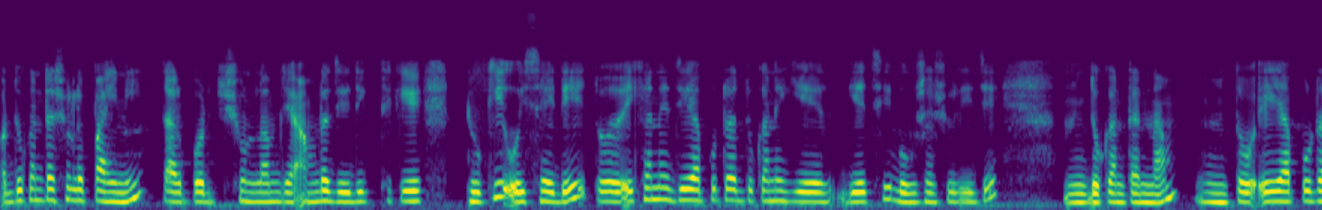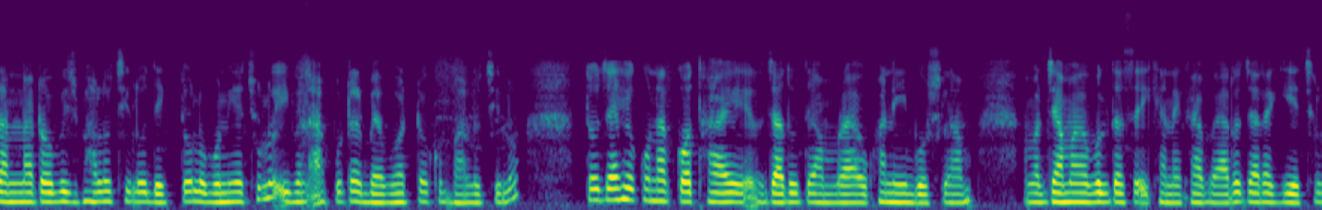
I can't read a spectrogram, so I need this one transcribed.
ওর দোকানটা আসলে পাইনি। তারপর শুনলাম যে আমরা যে দিক থেকে ঢুকি ওই সাইডে। তো এখানে যে আপুটার দোকানে গিয়ে, গিয়েছি বহু শাশুড়ি যে দোকানটার নাম। তো এই আপুর রান্নাটাও বেশ ভালো ছিল, দেখতেও লোভনীয় ছিল। ইভেন আপুটার ব্যবহারটাও খুব ভালো ছিল। তো যাই হোক, ওনার কথায় জাদুতে আমরা ওখানেই বসলাম। আমার জামাইও বলতেছে, এখানে খাবে। আরও যারা গিয়েছিল,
